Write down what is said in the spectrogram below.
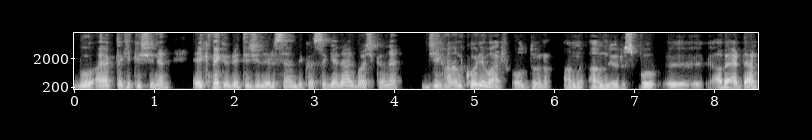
bu ayaktaki kişinin Ekmek Üreticileri Sendikası Genel Başkanı Cihan Kolivar olduğunu anlıyoruz bu e, haberden.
